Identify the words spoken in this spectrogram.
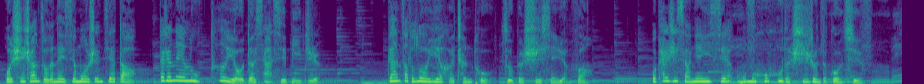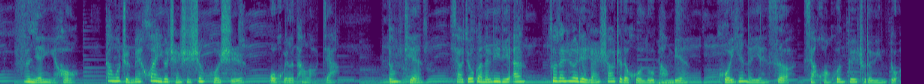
我时常走的那些陌生街道，带着内陆特有的夏夕笔直，干燥的落叶和尘土阻隔视线远方。我开始想念一些模模糊糊的湿润的过去。四年以后，当我准备换一个城市生活时，我回了趟老家。冬天，小酒馆的莉莉安坐在热烈燃烧着的火炉旁边，火焰的颜色像黄昏堆出的云朵。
